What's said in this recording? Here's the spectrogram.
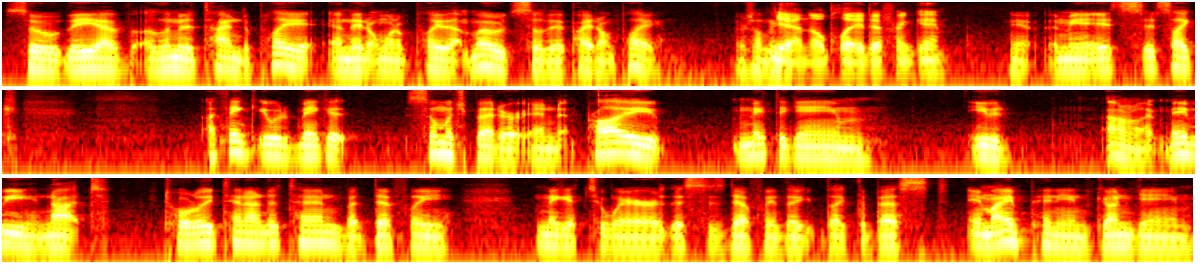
so they have a limited time to play it, and they don't want to play that mode, so they probably don't play, or something. Yeah, and they'll play a different game. Yeah, I mean it's it's like I think it would make it so much better and probably make the game even I don't know, like maybe not totally 10 out of 10, but definitely make it to where this is definitely the, like the best in my opinion gun game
